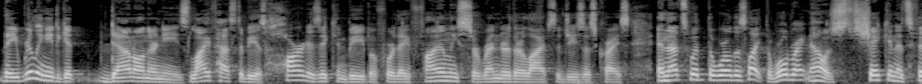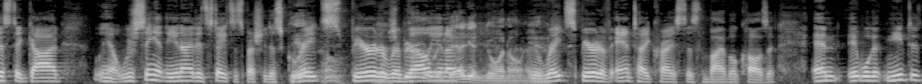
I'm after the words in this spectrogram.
they really need to get down on their knees. Life has to be as hard as it can be before they finally surrender their lives to Jesus Christ. And that's what the world is like. The world right now is shaking its fist at God. You know, we're seeing it in the United States, especially this great yeah. oh, spirit, of rebellion, spirit of rebellion going on. A great spirit of antichrist, as the Bible calls it. And it will need to,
